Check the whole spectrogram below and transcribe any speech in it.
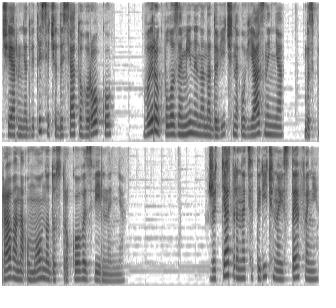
червня 2010 року, вирок було замінено на довічне ув'язнення без права на умовно дострокове звільнення. Життя 13-річної Стефані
